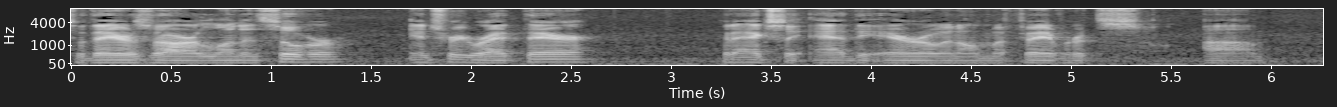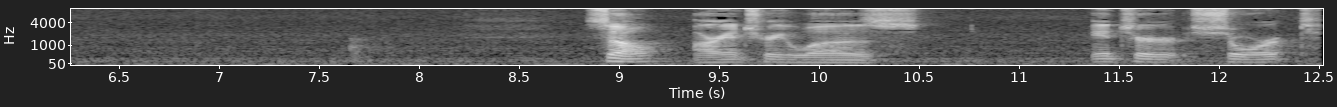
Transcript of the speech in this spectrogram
So there's our London Silver entry right there. I'm going to actually add the arrow in all my favorites. Um, so our entry was enter short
